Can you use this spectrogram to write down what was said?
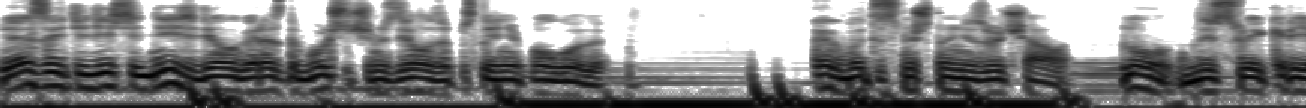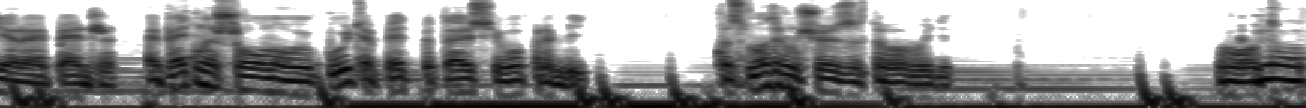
я за эти 10 дней сделал гораздо больше, чем сделал за последние полгода. Как бы это смешно не звучало. Ну, для своей карьеры, опять же. Опять нашел новый путь, опять пытаюсь его пробить. Посмотрим, что из этого выйдет. Вот. Ну,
